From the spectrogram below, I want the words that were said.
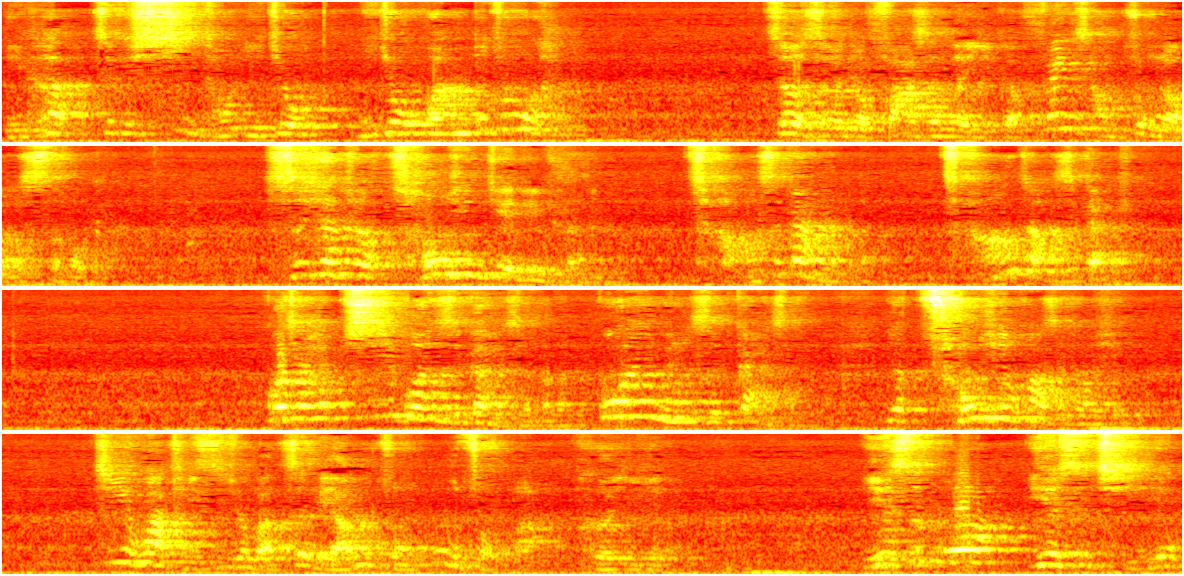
你看这个系统，你就你就稳不住了。这时候就发生了一个非常重要的时候感，实际上就要重新界定权利。厂是干什么的？厂长是干什么的？国家机关是干什么的？官员是干什么？要重新画这条线。计划体制就把这两种物种啊合一了，也是官，也是企业，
